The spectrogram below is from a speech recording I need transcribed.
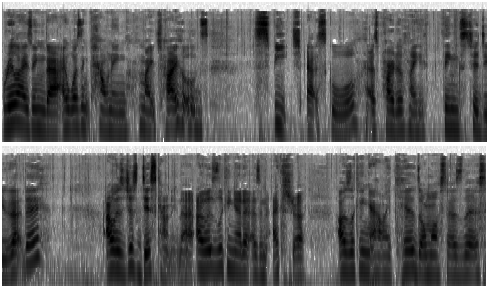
realizing that I wasn't counting my child's speech at school as part of my things to do that day. I was just discounting that. I was looking at it as an extra. I was looking at my kids almost as this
